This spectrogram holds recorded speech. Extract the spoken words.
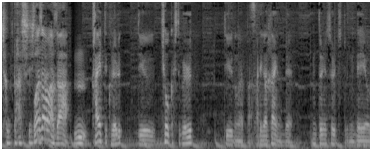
ちゃんと発信してわざわざうん書いてくれるっていう、評価してくれるっていうのがやっぱありがたいので、本当にそれちょっとね礼を、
